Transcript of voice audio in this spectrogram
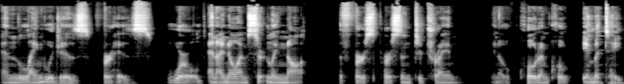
and languages for his world. And I know I'm certainly not the first person to try and, you know, quote unquote, imitate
